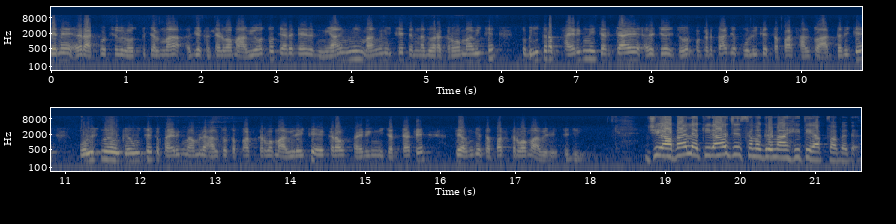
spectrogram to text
તેને રાજકોટ સિવિલ હોસ્પિટલમાં જે ખસેડવામાં આવ્યો હતો, ત્યારે તે ન્યાયની માંગણી છે તેમના દ્વારા કરવામાં આવી છે. તો બીજી તરફ ફાયરિંગની ચર્ચાએ જે જોર પકડતા જે પોલીસે તપાસ હાલ તો હાથ ધરી છે. પોલીસનું એવું કહેવું છે કે ફાયરિંગ મામલે હાલ તો તપાસ કરવામાં આવી રહી છે. એક રાઉન્ડ ફાયરિંગની ચર્ચા છે. તે અંગે તપાસ કરવામાં આવી રહી છે. જી. જી, આભાર, લકીરાજ, સમગ્ર માહિતી આપવા બદલ.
